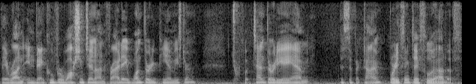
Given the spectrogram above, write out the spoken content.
They run in Vancouver, Washington on Friday, 1:30 p.m. Eastern, 10:30 a.m. Pacific time. Where do you think they flew out of?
